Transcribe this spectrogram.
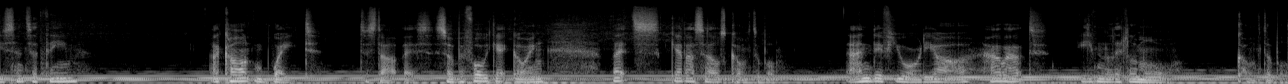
You sense a theme? I can't wait to start this. So, before we get going, let's get ourselves comfortable. And if you already are, how about even a little more comfortable?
